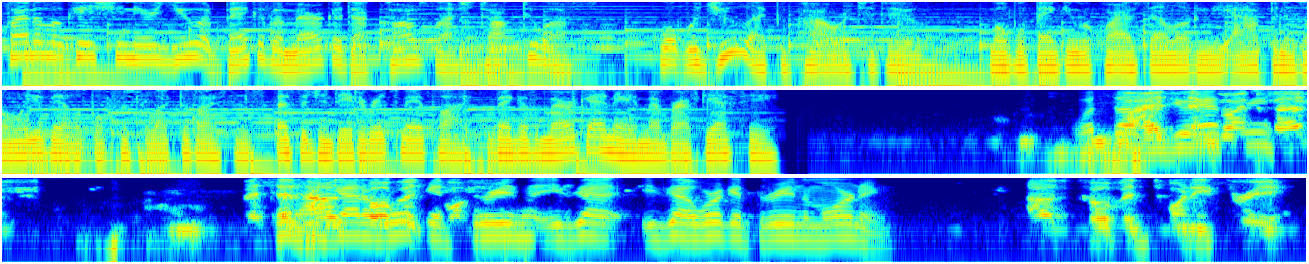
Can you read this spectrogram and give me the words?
Find a location near you at bankofamerica.com slash talk to us. What would you like the power to do? Mobile banking requires downloading the app and is only available for select devices. Message and data rates may apply. Bank of America and a member FDIC. What's up? Why Would you ask me? going fast? I said, Because he's got to work at three. In the, he's got he's got to work at three in the morning. How's COVID 23?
